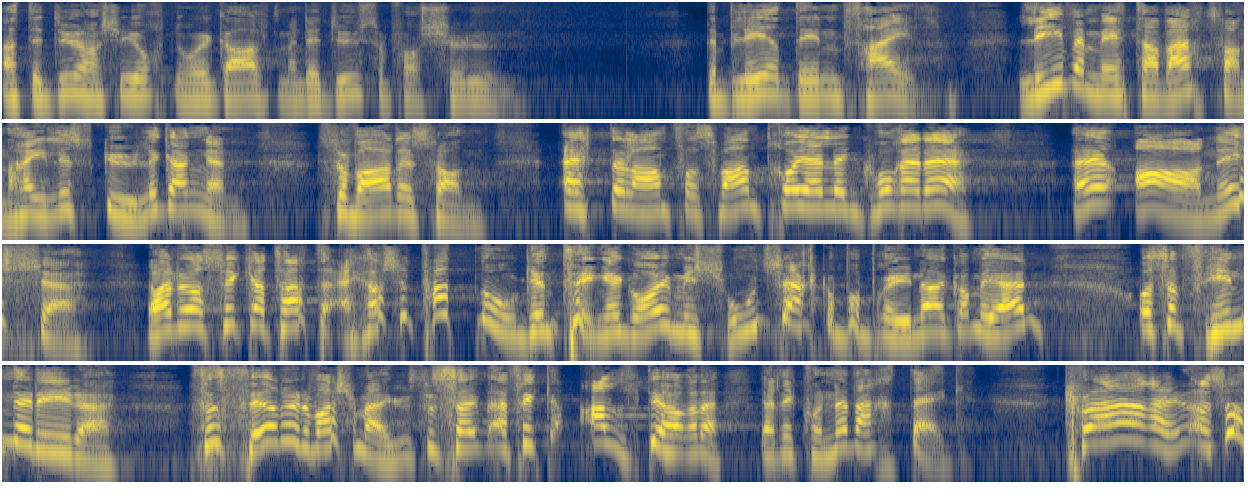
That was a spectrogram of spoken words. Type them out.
at du har ikke gjort noe galt, men det er du som får skylden? Det blir din feil. Livet mitt har vært sånn. Hele skolegangen så var det sånn. Et eller annet forsvant. Trå Gjelling, hvor er det? Jeg aner ikke. Ja, du har sikkert tatt det. Jeg har ikke tatt noen ting. Jeg går i Misjonskirka på Bryne. Kom igjen. Og så finner de det. Så ser du det var ikke meg. Så jeg, jeg fikk alltid høre det. Ja, det kunne vært deg. Hver en, altså,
